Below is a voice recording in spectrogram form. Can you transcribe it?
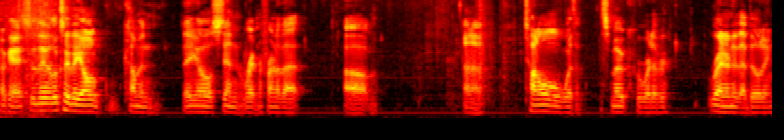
Okay, so they, it looks like they all come in. They all stand right in front of that, um, I don't know, tunnel with smoke or whatever, right under that building.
